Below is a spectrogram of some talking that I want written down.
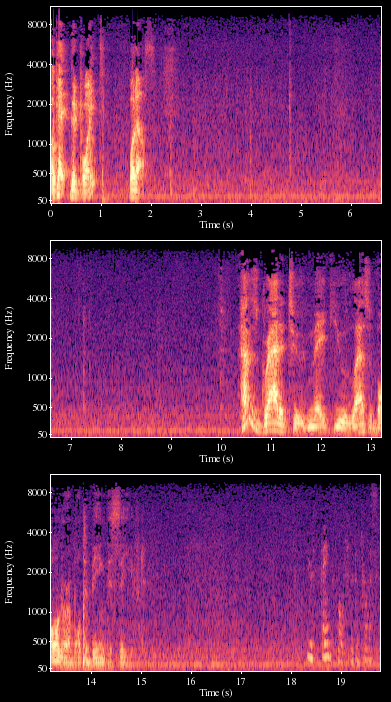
Okay, good point. What else? How does gratitude make you less vulnerable to being deceived? You're thankful for the blessing.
